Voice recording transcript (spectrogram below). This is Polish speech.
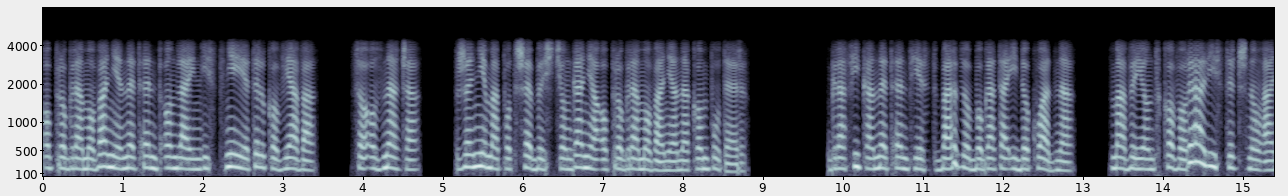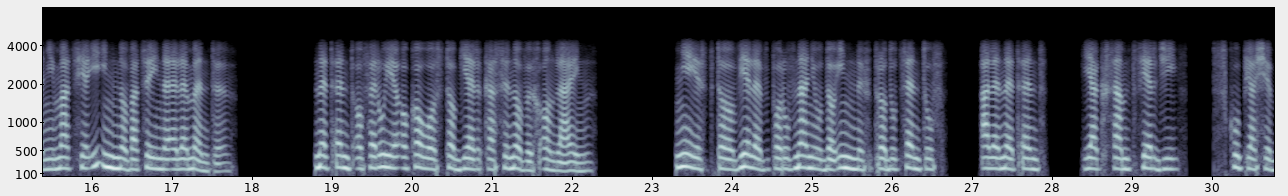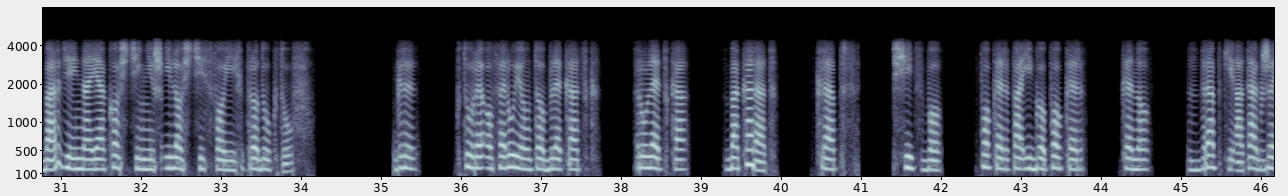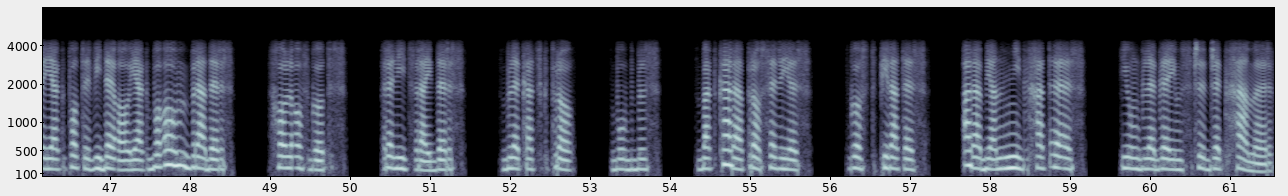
Oprogramowanie NetEnt Online istnieje tylko w Java, co oznacza, że nie ma potrzeby ściągania oprogramowania na komputer. Grafika NetEnt jest bardzo bogata i dokładna, ma wyjątkowo realistyczną animację i innowacyjne elementy. NetEnt oferuje około 100 gier kasynowych online. Nie jest to wiele w porównaniu do innych producentów, ale NetEnt, jak sam twierdzi, skupia się bardziej na jakości niż ilości swoich produktów. Gry, które oferują to Blekack, Ruletka, Baccarat, Craps, Sitzbo, Poker Paigo Poker, Keno, Zdrabki a także jak poty wideo jak Boom Brothers, Hall of Gods, Relic Riders, Blekack Pro, Bubbles, Baccara Pro Series, Ghost Pirates, Arabian Nig HTS, Jungle Games czy Jackhammer.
